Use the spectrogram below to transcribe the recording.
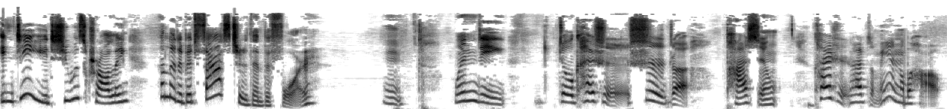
indeed, she was crawling a little bit faster than before. 嗯，温迪就开始试着爬行，开始他怎么也弄不好，后来，嗯，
